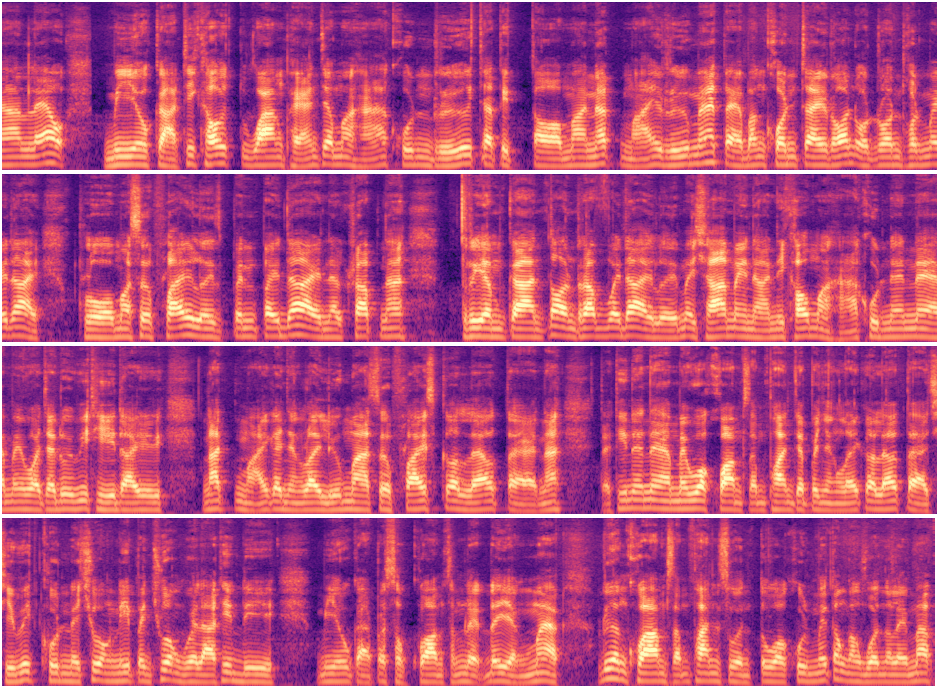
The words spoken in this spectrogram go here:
นานแล้ว มีโอกาสที่เขาวางแผนจะมาหาคุณหรือจะติดต่อมานัดหมาย หรือแม้แต่บางคนใจร้อนอดรนทนไม่ได้โผล่มาเซอร์ไพรส์เลยเป็นไปได้นะครับนะ เตรียมการต้อนรับไว้ได้เลย ไม่ช้าไม่นานนี้เขามาหาคุณแน่ ๆ ไม่ว่าจะด้วยวิธีใดนัดหมายกันอย่างไรหรือมาเซอร์ไพรส์ก็แล้วแต่นะ แต่ที่แน่ ๆ ไม่ว่าความสัมพันธ์จะเป็นอย่างไรก็แล้ว แต่ชีวิตคุณในช่วงนี้เป็นช่วงเวลาที่ดี มีโอกาสประสบความสำเร็จได้อย่างมาก เรื่องความสัมพันธ์ส่วนตัวคุณไม่ต้องกังวลอะไรมาก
